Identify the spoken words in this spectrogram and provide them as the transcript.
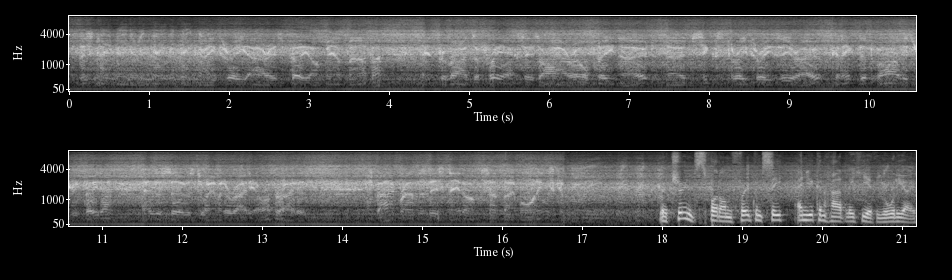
desert spending. Maintain this TV is VK3 RSP on Mount Martha and provides a free access IRLP node, node 6330, connected via this repeater as a service to amateur radio operators. SPARC runs this net on Sunday mornings. We're tuned spot on frequency and you can hardly hear the audio.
